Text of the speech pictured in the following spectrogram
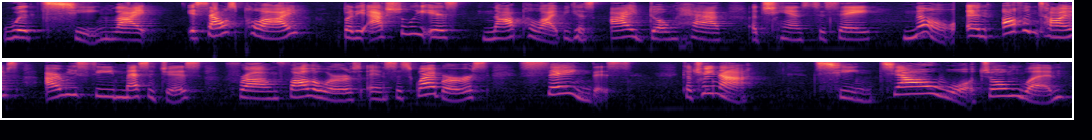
with 请, like it sounds polite, but it actually is not polite because I don't have a chance to say no. And oftentimes, I receive messages from followers and subscribers saying this. Katrina, 请教我中文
